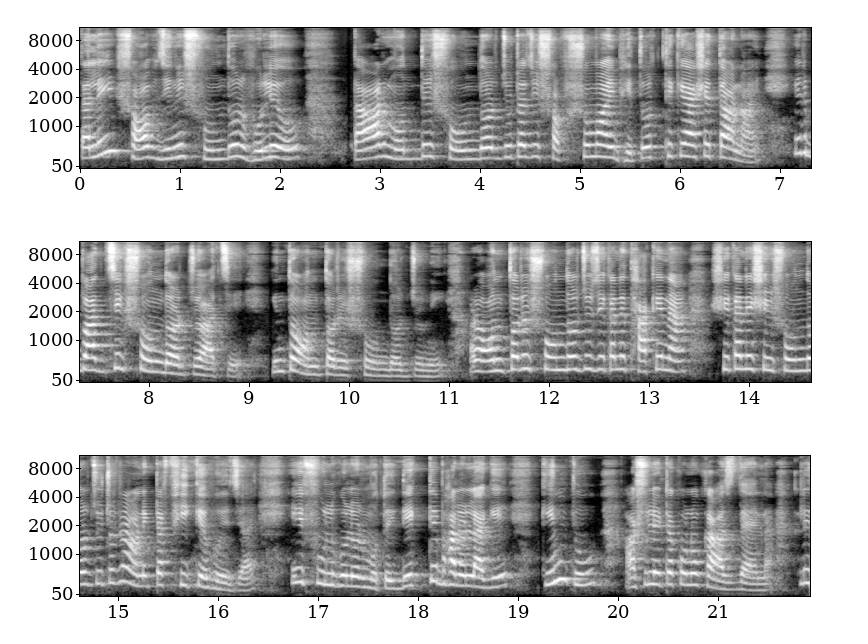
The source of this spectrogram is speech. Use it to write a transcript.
তাহলে সব জিনিস সুন্দর হলেও তার মধ্যে সৌন্দর্যটা যে সবসময় ভেতর থেকে আসে তা নয়, এর বাহ্যিক সৌন্দর্য আছে, কিন্তু অন্তরের সৌন্দর্য নেই। আর অন্তরের সৌন্দর্য যেখানে থাকে না, সেখানে সেই সৌন্দর্যটা না অনেকটা ফিকে হয়ে যায়। এই ফুলগুলোর মতোই দেখতে ভালো লাগে, কিন্তু আসলে এটা কোনো কাজ দেয় না। খালি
